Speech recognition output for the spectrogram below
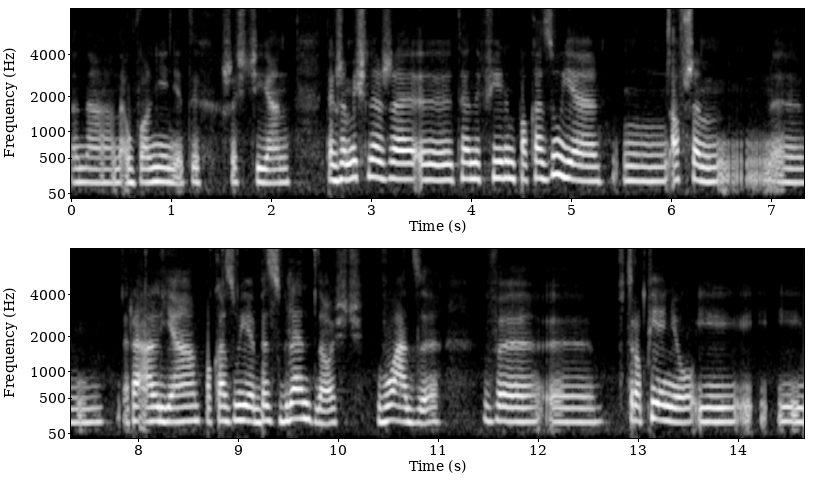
na, na uwolnienie tych chrześcijan. Także myślę, że y, ten film pokazuje, mm, owszem, y, realia, pokazuje bezwzględność władzy w, w tropieniu i, i, i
